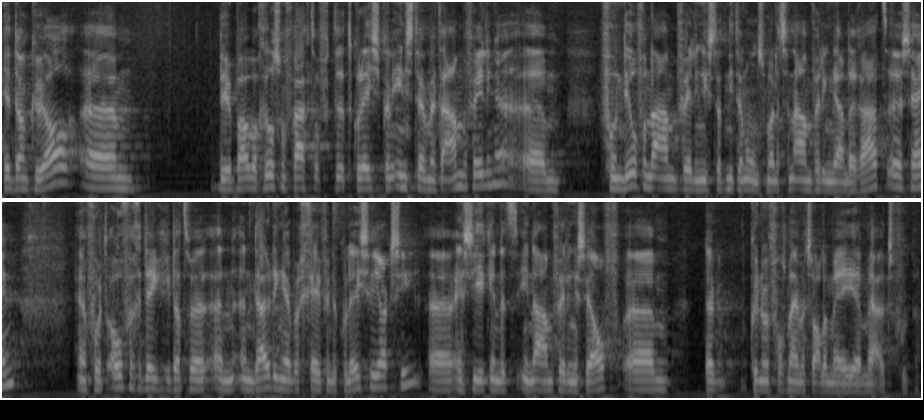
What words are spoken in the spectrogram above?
Ja, dank u wel. Um, de heer Bouwberg-Gilson vraagt of het college kan instemmen met de aanbevelingen. Um, voor een deel van de aanbevelingen is dat niet aan ons, maar dat zijn aanbevelingen die aan de raad uh, zijn. En voor het overige denk ik dat we een, een duiding hebben gegeven in de collegereactie. Uh, en zie ik in, het, in de aanbevelingen zelf. Um, daar kunnen we volgens mij met z'n allen mee, uh, mee uitvoeren.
